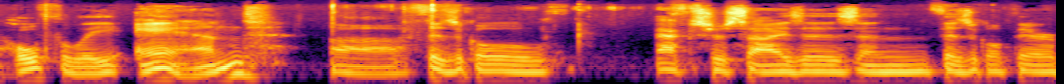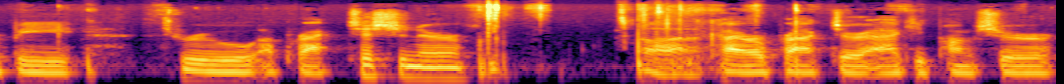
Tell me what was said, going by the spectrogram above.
hopefully, and uh, physical exercises and physical therapy through a practitioner, uh, chiropractor, acupuncture,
